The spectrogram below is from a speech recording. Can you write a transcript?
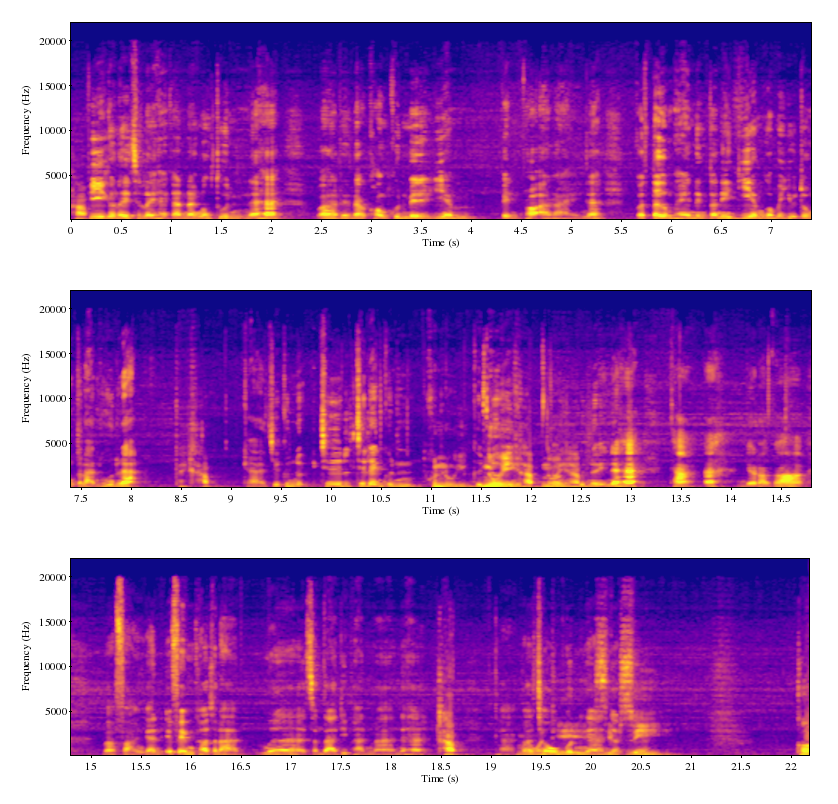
ครับ พี่ก็เลยเฉลยให้กับนักลงทุนนะฮะว่าเรื่องราวของคุณเบนเยี่ยม เป็นเพราะอะไรนะก็เติมให้หนึ่งตอนนี้เยี่ยมก็มาอยู่ตรงตลาดหุ้นละได้ครับค่ะชื่อคุณหนุ่ยชื่อชื่อเล่นคุณคุณหนุ่ยคุณหนุ่ยครับหนุ่ยครับคุณหนุ่ยนะฮะค่ะอะเดี๋ยวเราก็มาฟังกัน FM เข้าตลาดเมื่อสัปดาห์ที่ผ่านมานะฮะครับค่ะเมื่ก็อวันโชว์ที่ผลงานยอดเยี่ยม14ก็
